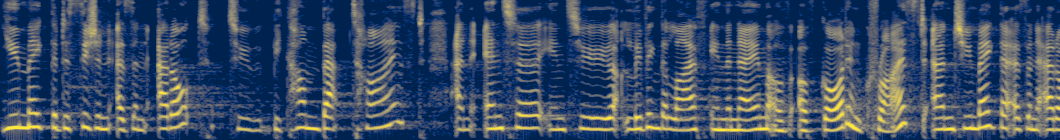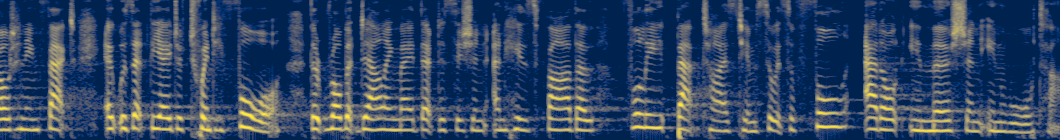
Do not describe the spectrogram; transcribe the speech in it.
you make the decision as an adult to become baptized and enter into living the life in the name of, of God and Christ. And you make that as an adult. And in fact, it was at the age of 24 that Robert Dowling made that decision, and his father fully baptized him. So it's a full adult immersion in water.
